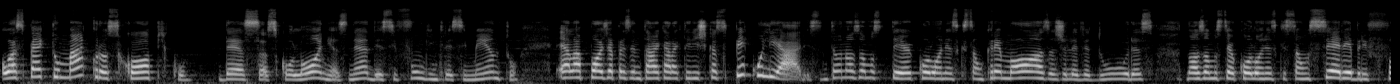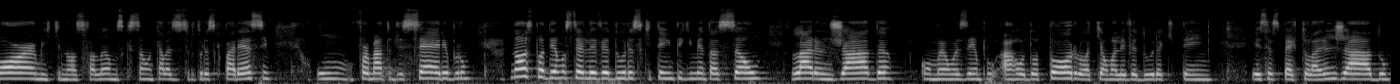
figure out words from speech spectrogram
o aspecto macroscópico dessas colônias, né, desse fungo em crescimento, ela pode apresentar características peculiares. Então, nós vamos ter colônias que são cremosas de leveduras, nós vamos ter colônias que são cerebriforme, que nós falamos que são aquelas estruturas que parecem um formato de cérebro. Nós podemos ter leveduras que têm pigmentação laranjada, como é um exemplo a rodotórula, que é uma levedura que tem esse aspecto laranjado.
